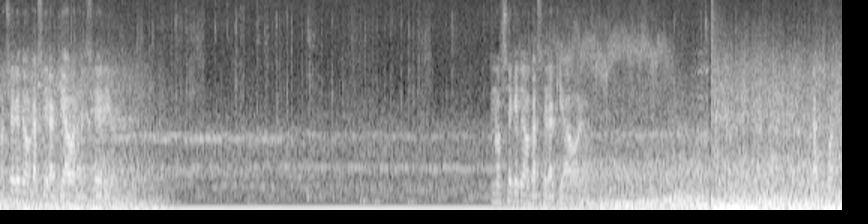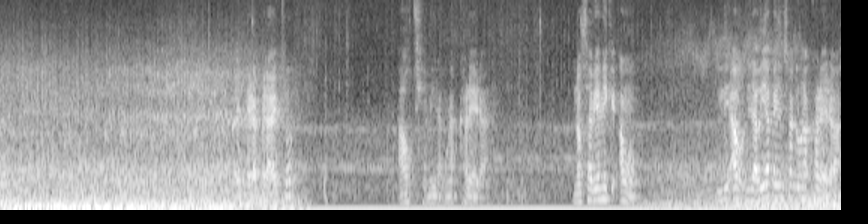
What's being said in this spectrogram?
No sé qué tengo que hacer aquí ahora, en serio. Sé qué tengo que hacer aquí ahora. Wonder. Espera, espera, ¿esto? Ah, hostia, mira, una escalera. No sabía ni que... Vamos. Ni, vamos, ni la había pensado que era una escalera.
